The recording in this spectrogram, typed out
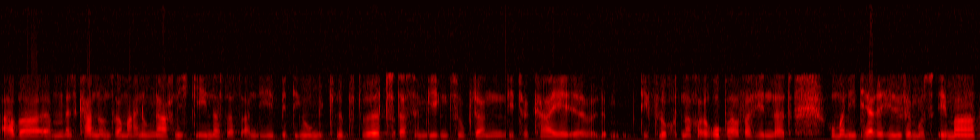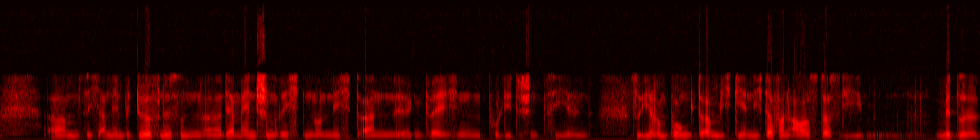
Aber ähm, es kann unserer Meinung nach nicht gehen, dass das an die Bedingungen geknüpft wird, dass im Gegenzug dann die Türkei äh, die Flucht nach Europa verhindert. Humanitäre Hilfe muss immer ähm, sich an den Bedürfnissen äh, der Menschen richten und nicht an irgendwelchen politischen Zielen. Zu Ihrem Punkt, ähm, ich gehe nicht davon aus, dass die Mittel,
